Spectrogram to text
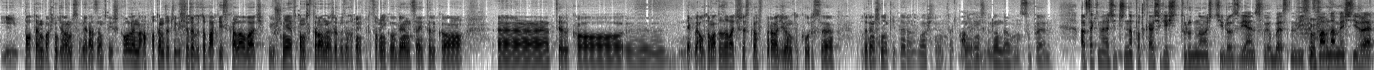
I potem właśnie działamy sobie razem w tej szkole, no a potem rzeczywiście, żeby to bardziej skalować, już nie w tą stronę, żeby zatrudniać pracowników więcej, tylko, e, tylko y, jakby automatyzować wszystko, wprowadziłem te kursy, podręczniki teraz właśnie, tak mniej Okej. więcej wyglądało. Super. A w takim razie, czy napotkałeś jakieś trudności rozwijając swój obecny biznes? Mam na myśli, że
